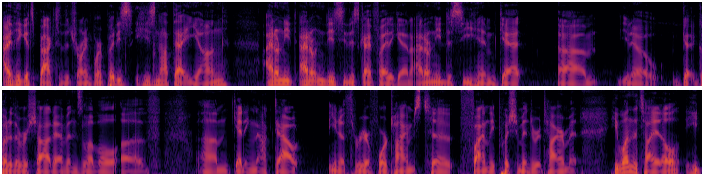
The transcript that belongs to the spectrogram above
I think it's back to the drawing board, but he's he's not that young. I don't need I don't need to see this guy fight again. I don't need to see him get um, you know, get, go to the Rashad Evans level of um, getting knocked out, you know, three or four times to finally push him into retirement. He won the title. He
